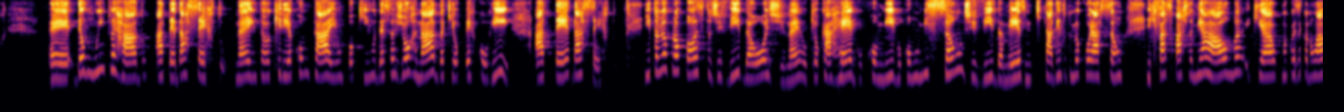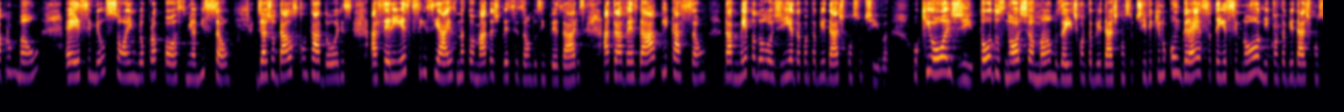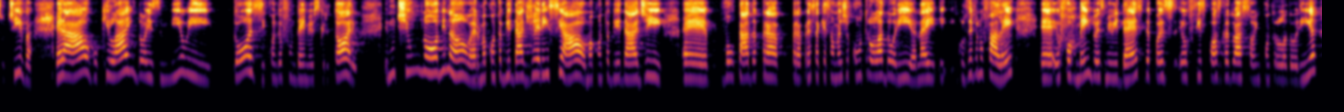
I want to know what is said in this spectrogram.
é, deu muito errado até dar certo, né? Então eu queria contar aí um pouquinho dessa jornada que eu percorri até dar certo. Então, meu propósito de vida hoje, né, o que eu carrego comigo como missão de vida mesmo, que está dentro do meu coração e que faz parte da minha alma e que é uma coisa que eu não abro mão, é esse meu sonho, meu propósito, minha missão de ajudar os contadores a serem essenciais na tomada de decisão dos empresários através da aplicação da metodologia da contabilidade consultiva. O que hoje todos nós chamamos aí de contabilidade consultiva e que no Congresso tem esse nome, contabilidade consultiva, era algo que lá em 2000 e 2012, quando eu fundei meu escritório, não tinha um nome, não, era uma contabilidade gerencial, uma contabilidade é, voltada para essa questão mais de controladoria, né? E, inclusive, não falei, é, eu formei em 2010, depois eu fiz pós-graduação em controladoria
